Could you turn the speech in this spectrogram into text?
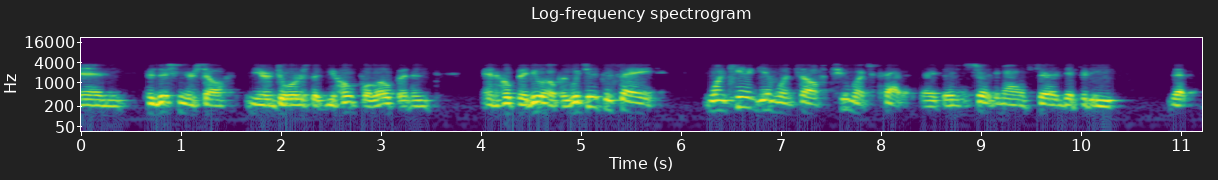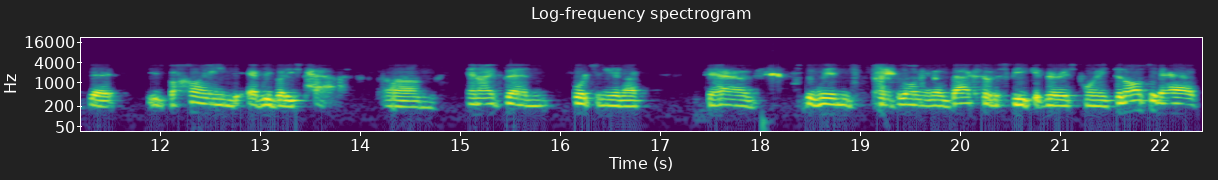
and position yourself near doors that you hope will open and, and hope they do open, which is to say, one can't give oneself too much credit, right? There's a certain amount of serendipity that, that is behind everybody's path. Um, and I've been fortunate enough to have the wind kind of blowing my own back, so to speak, at various points, and also to have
